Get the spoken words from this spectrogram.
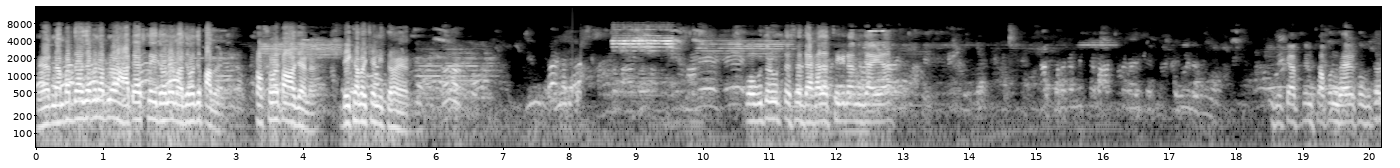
ভাইয়ার নাম্বার দেওয়া যাবে না, আপনারা হাটে আসলে এই ধরনের মাঝে মাঝে পাবেন। সবসময় পাওয়া যায় না। দেখা বাইচা নিতে হয় আর কি। কবুতর উঠতেছে, দেখা যাচ্ছে কিনা আমি জানি না। যে ক্যাপ্টেন স্বপন ভাইয়ের কবুতর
